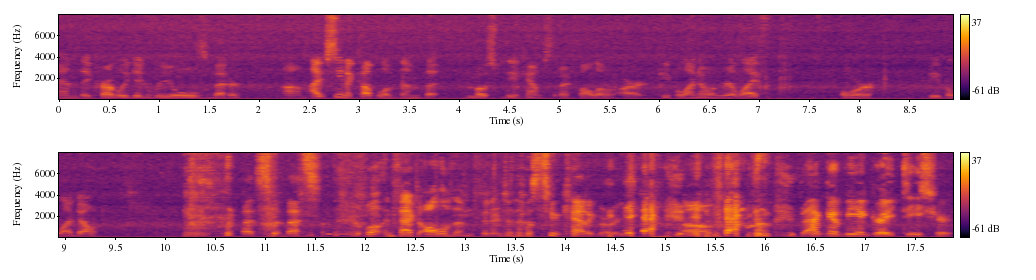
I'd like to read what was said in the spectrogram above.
and they probably did Reels better. Um, I've seen a couple of them, but most of the accounts that I follow are people I know in real life, or people I don't. that's that's well, in fact, all of them fit into those two categories. yeah, Um, in fact, that could be a great T-shirt.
